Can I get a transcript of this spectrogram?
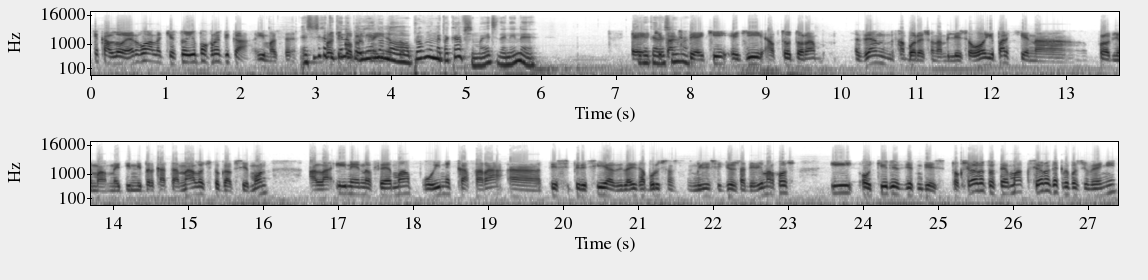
και καλό έργο, αλλά και στο υποχρεωτικά είμαστε. Εσείς είχατε και ένα πολύ έντονο πρόβλημα με τα καύσιμα, έτσι δεν είναι; Ε, κοιτάξτε, εκεί, εκεί αυτό τώρα δεν θα μπορέσω να μιλήσω εγώ. Υπάρχει ένα πρόβλημα με την υπερκατανάλωση των καυσίμων, αλλά είναι ένα θέμα που είναι καθαρά α, της υπηρεσίας, δηλαδή θα μπορούσε να μιλήσει ο κύριος Αντιδήμαρχος ή ο κύριος Διευθυντής. Το ξέρω το θέμα, ξέρω τι ακριβώς συμβαίνει,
